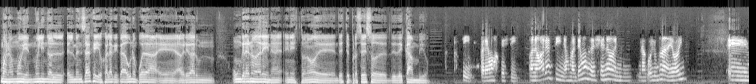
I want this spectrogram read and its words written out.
Bueno, muy bien, muy lindo el, mensaje y ojalá que cada uno pueda eh, agregar un, un, grano de arena en esto, ¿no? De, este proceso de, de, cambio. Sí, esperemos que sí. Bueno, ahora sí, nos metemos de lleno en la columna de hoy. Eh,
